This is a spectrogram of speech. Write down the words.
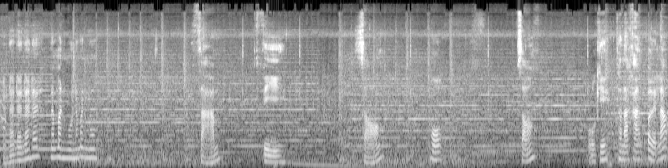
เดี๋ยวนะเดี๋ยวนะน้ำมันงูน้ำมันงูสามสี่ สองหกสองโอเค ธนาคารเปิดแล้ว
